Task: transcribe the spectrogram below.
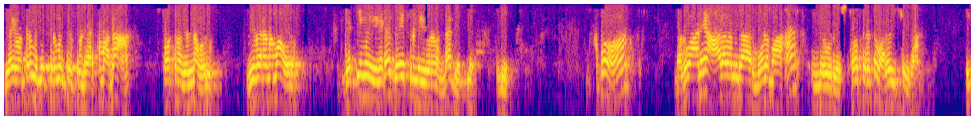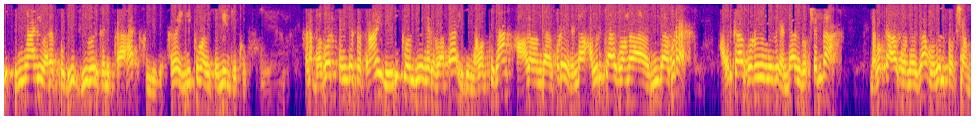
துவயமந்திரம் இல்லை திருமந்திரத்தினுடைய அர்த்தமாக தான் ஸ்தோத்திரங்கள்லாம் வரும். விவரணமாக வரும். கத்தியம் விட துவயத்தினுடைய விவரணம் தான் கத்தியம். இது. அப்போ பகவானே ஆளவந்தார் மூலமாக இந்த ஒரு ஸ்தோத்திரத்தை வரவிச்சிருக்கான் இது பின்னாடி வரக்கூடிய ஜீவர்களுக்காக இருந்தது அதான் இன்னைக்கும் அது சொல்லிட்டு இருக்கும். ஆனா பகவத் சங்கல்பத்தினால இது எதுக்கு வந்ததுங்கிறத பார்த்தா இது நமக்கு தான் ஆள வந்தா கூட ரெண்டா அவருக்காக சொன்னா இருந்தா கூட அவருக்காக சொல்றதுங்கிறது ரெண்டாவது பட்சம் தான் நமக்காக சொன்னதுதான் முதல் பட்சம்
